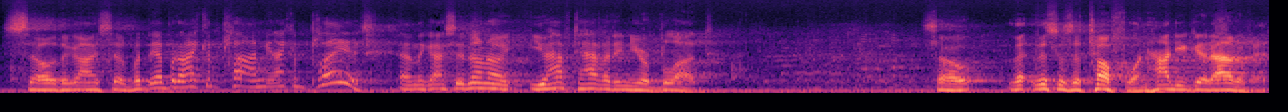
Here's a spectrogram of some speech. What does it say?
So the guy said, but, yeah, but I can play, I mean, I can play it. And the guy said, no, no, you have to have it in your blood. So th- this was a tough one. How do you get out of it?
